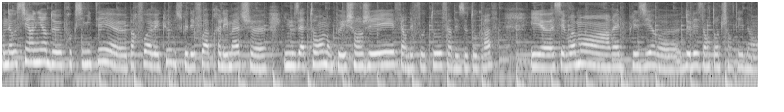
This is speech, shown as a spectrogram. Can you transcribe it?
On a aussi un lien de proximité euh, parfois avec eux, parce que des fois après les matchs, euh, ils nous attendent, on peut échanger, faire des photos, faire des autographes. Et euh, c'est vraiment un réel plaisir euh, de les entendre chanter dans,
